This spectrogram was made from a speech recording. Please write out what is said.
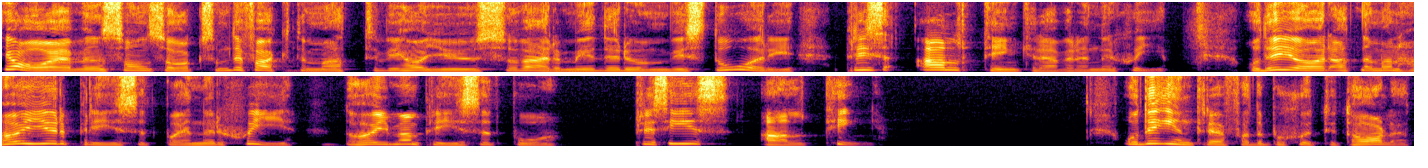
ja även sån sak som det faktum att vi har ljus och värme i det rum vi står i. Precis allting kräver energi. Och det gör att när man höjer priset på energi, då höjer man priset på precis allting. Och det inträffade på 70-talet.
